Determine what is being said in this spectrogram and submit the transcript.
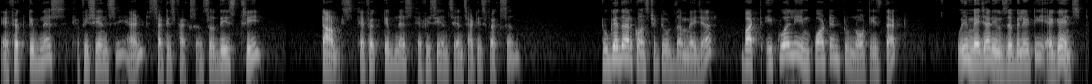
effectiveness, efficiency and satisfaction. So, these three terms effectiveness, efficiency and satisfaction together constitute the measure, but equally important to note is that we measure usability against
